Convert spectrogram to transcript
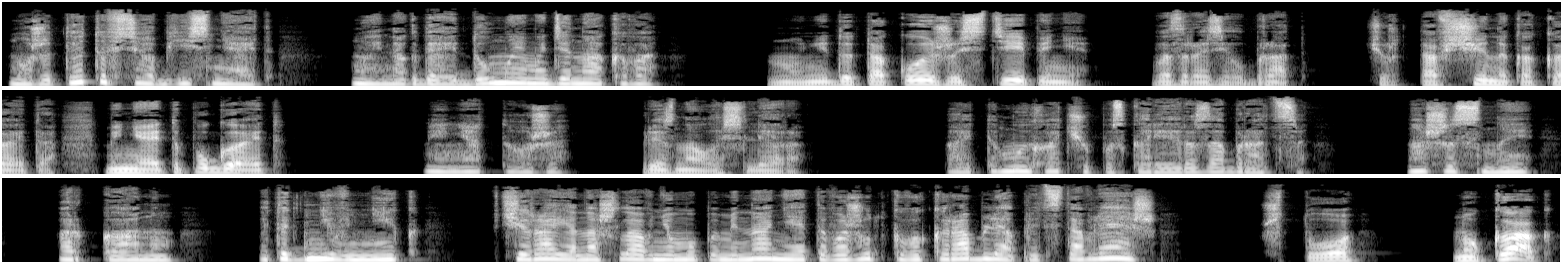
Может, это все объясняет? Мы иногда и думаем одинаково». «Ну, не до такой же степени», — возразил брат. «Чертовщина какая-то. Меня это пугает». «Меня тоже», — призналась Лера. «Поэтому и хочу поскорее разобраться. Наши сны, Арканум, этот дневник. Вчера я нашла в нем упоминание этого жуткого корабля, представляешь?» «Что? Ну как?»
